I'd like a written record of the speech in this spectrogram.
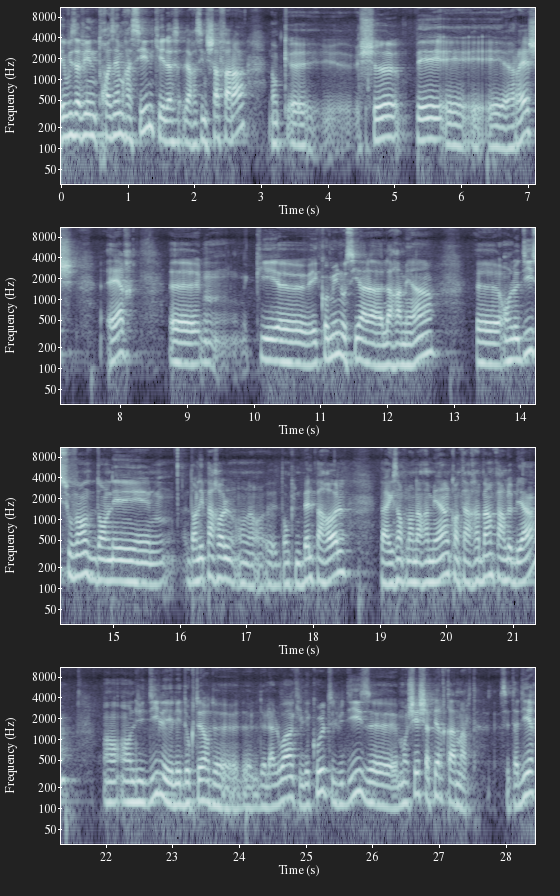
Et vous avez une troisième racine qui est la, racine shafara, donc euh, che, p et, resh, r, qui est commune aussi à l'araméen. On le dit souvent dans les, dans les paroles, donc une belle parole par exemple, en araméen, quand un rabbin parle bien, on, lui dit, les, docteurs de, la loi qui l'écoutent lui disent euh, Moshe Shapir Kamart, c'est-à-dire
